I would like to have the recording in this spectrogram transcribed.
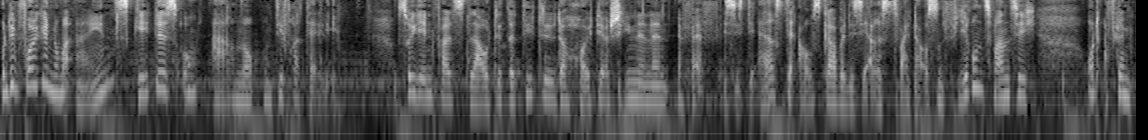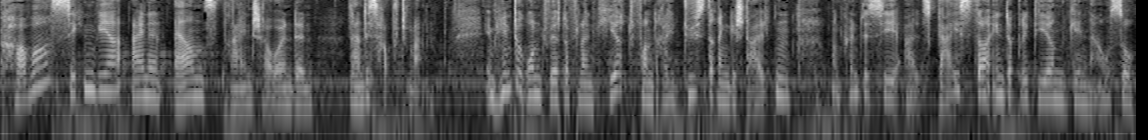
Und in Folge Nummer eins geht es um Arno und die Fratelli. So jedenfalls lautet der Titel der heute erschienenen FF. Es ist die erste Ausgabe des Jahres 2024 und auf dem Cover sehen wir einen ernst reinschauenden Landeshauptmann. Im Hintergrund wird er flankiert von drei düsteren Gestalten. Man könnte sie als Geister interpretieren, genauso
